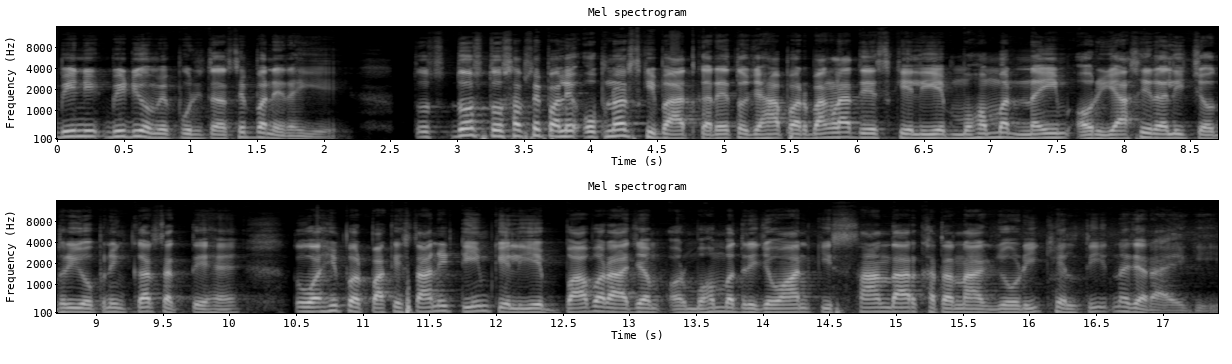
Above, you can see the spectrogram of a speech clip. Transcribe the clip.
वीडियो में पूरी तरह से बने रहिए। तो दोस्तों, सबसे पहले ओपनर्स की बात करें तो जहाँ पर बांग्लादेश के लिए मोहम्मद नईम और यासिर अली चौधरी ओपनिंग कर सकते हैं तो वहीं पर पाकिस्तानी टीम के लिए बाबर आज़म और मोहम्मद रिजवान की शानदार खतरनाक जोड़ी खेलती नज़र आएगी।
